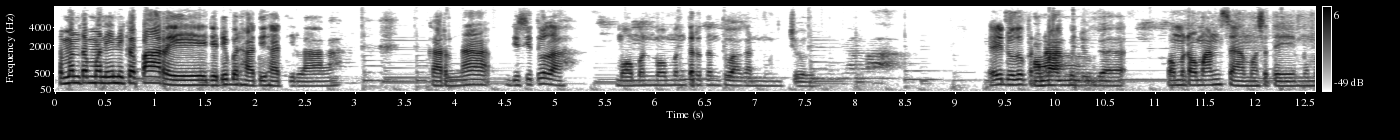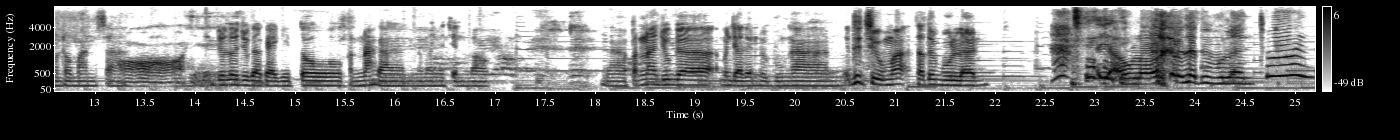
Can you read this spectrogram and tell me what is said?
teman-teman ini ke pare, jadi berhati-hatilah karena di situlah momen-momen tertentu akan muncul. Jadi dulu pernah aku Momen- juga momen romansa maksudnya momen romansa. Oh, Jadi iya. dulu juga kayak gitu pernah kan namanya cinlok. Nah pernah juga menjalin hubungan itu cuma satu bulan. ya Allah satu bulan cuy.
